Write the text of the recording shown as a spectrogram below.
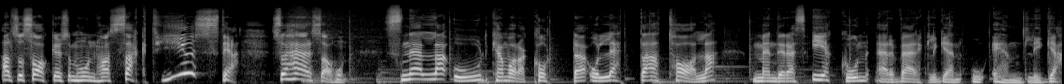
Alltså saker som hon har sagt. Just det! Så här sa hon. Snälla ord kan vara korta och lätta att tala, men deras ekon är verkligen oändliga.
